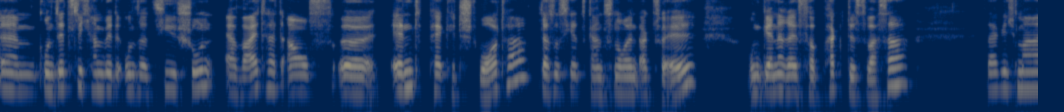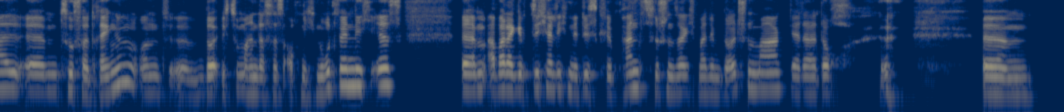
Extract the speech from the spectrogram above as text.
Ähm, grundsätzlich haben wir unser Ziel schon erweitert auf äh, End-Packaged Water. Das ist jetzt ganz neu und aktuell, um generell verpacktes Wasser sage ich mal, ähm, zu verdrängen und äh, deutlich zu machen, dass das auch nicht notwendig ist. Ähm, aber da gibt es sicherlich eine Diskrepanz zwischen, sage ich mal, dem deutschen Markt, der da doch ähm,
